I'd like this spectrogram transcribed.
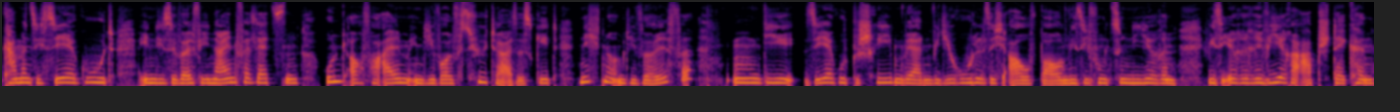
kann man sich sehr gut in diese Wölfe hineinversetzen und auch vor allem in die Wolfshüter. Also es geht nicht nur um die Wölfe, die sehr gut beschrieben werden, wie die Rudel sich aufbauen, wie sie funktionieren, wie sie ihre Reviere abstecken,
